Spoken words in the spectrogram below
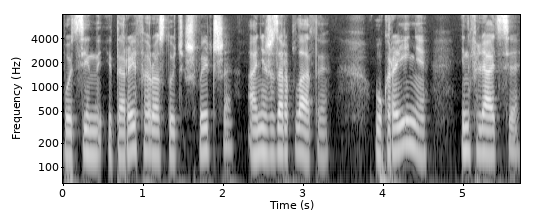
бо ціни і тарифи ростуть швидше, аніж зарплати. В Україні інфляція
